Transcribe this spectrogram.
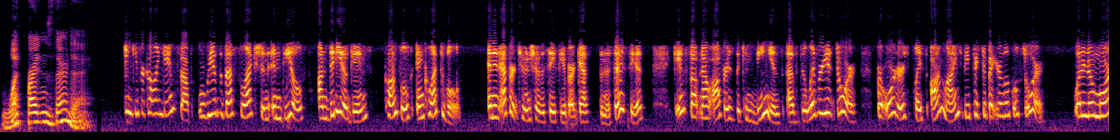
what brightens their day. Thank you for calling GameStop, where we have the best selection and deals on video games, consoles, and collectibles. In an effort to ensure the safety of our guests and associates, GameStop now offers the convenience of delivery at door for orders placed online to be picked up at your local store. Want to know more?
